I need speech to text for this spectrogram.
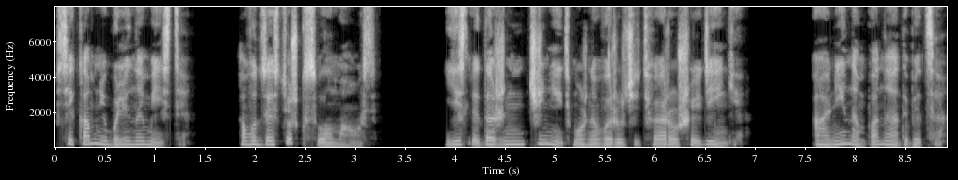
Все камни были на месте, а вот застежка сломалась. Если даже не чинить, можно выручить хорошие деньги. А они нам понадобятся.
